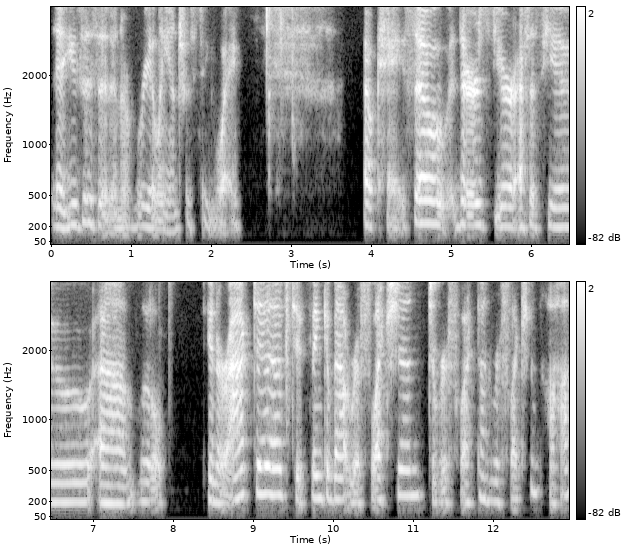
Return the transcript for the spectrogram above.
It uses it in a really interesting way. Okay, so there's your FSU um, little interactive to think about reflection, to reflect on reflection. Haha.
